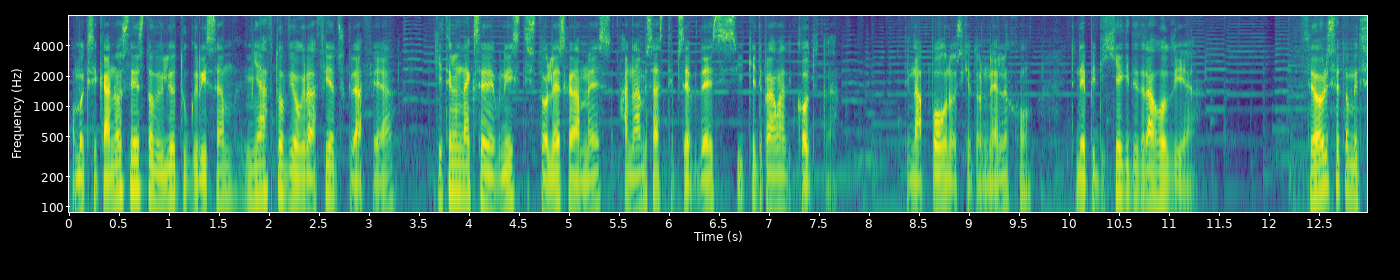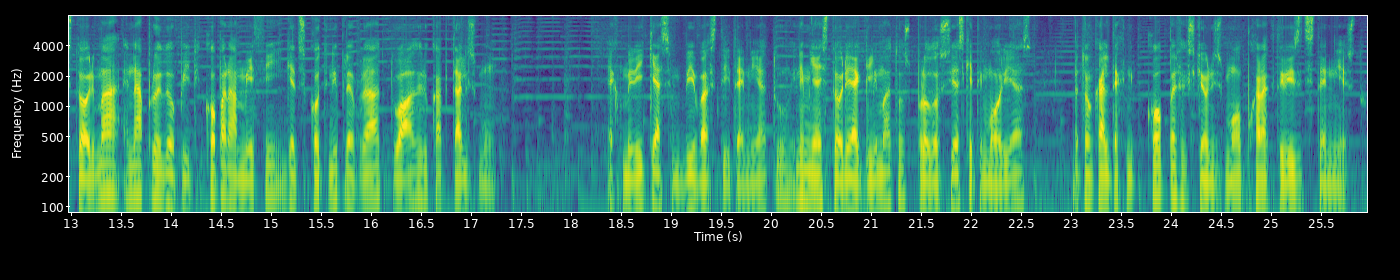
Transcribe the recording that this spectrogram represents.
ο Μεξικανός είναι στο βιβλίο του Γκρίσαμ μια αυτοβιογραφία του συγγραφέα και ήθελε να εξερευνήσει τις στολές γραμμές ανάμεσα στην ψευδέστηση και την πραγματικότητα, την απόγνωση και τον έλεγχο, την επιτυχία και την τραγωδία. Θεώρησε το μυθιστόρημα ένα προειδοποιητικό παραμύθι για τη σκοτεινή πλευρά του άγριου καπιταλισμού. Εχμηρή και ασυμβίβαστη η ταινία του είναι μια ιστορία εγκλήματος, προδοσίας και τιμωρίας με τον καλλιτεχνικό περφεξιονισμό που χαρακτηρίζει τις ταινίες του.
